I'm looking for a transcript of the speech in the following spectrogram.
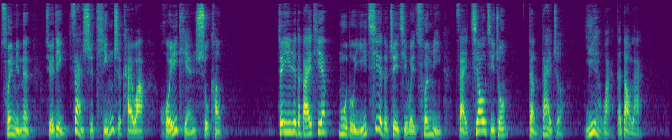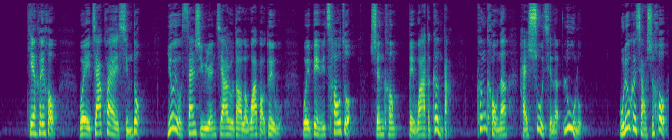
村民们决定暂时停止开挖，回填树坑。这一日的白天，目睹一切的这几位村民在焦急中等待着夜晚的到来。天黑后，为加快行动，又有三十余人加入到了挖宝队伍。为便于操作，深坑被挖得更大。坑口呢，还竖起了辘轳。五六个小时后，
